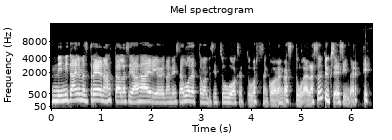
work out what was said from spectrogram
niin mitä enemmän sä treenaat tällaisia häiriöitä, niin sitä luotettavampi sit sun luokset tulosta sen koiran kanssa tulee. Tässä on nyt yksi esimerkki.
